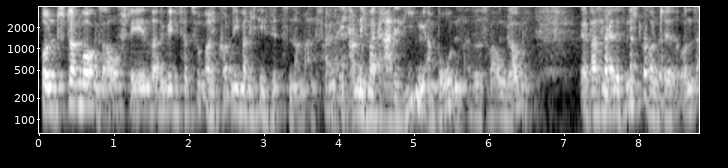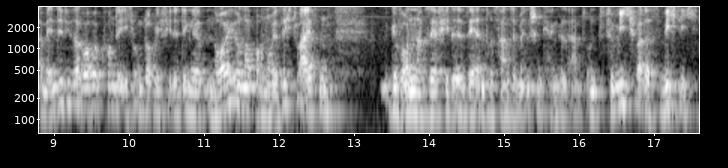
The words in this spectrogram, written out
Und dann morgens aufstehen, seine Meditation machen. Ich konnte nicht mal richtig sitzen am Anfang. Ich konnte nicht mal gerade liegen am Boden. Also es war unglaublich, äh, was ich alles nicht konnte. Und am Ende dieser Woche konnte ich unglaublich viele Dinge neu und habe auch neue Sichtweisen gewonnen, habe sehr viele sehr interessante Menschen kennengelernt. Und für mich war das wichtig,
